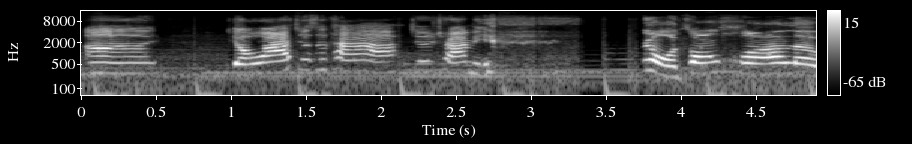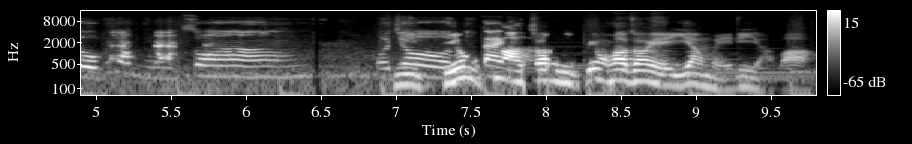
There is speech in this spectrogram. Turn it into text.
嗯，有啊，就是他啊，就是 Charmy。因为我妆花了，我不想补妆，我就不用戴。化妆，你不用化妆也一样美丽，好不好？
